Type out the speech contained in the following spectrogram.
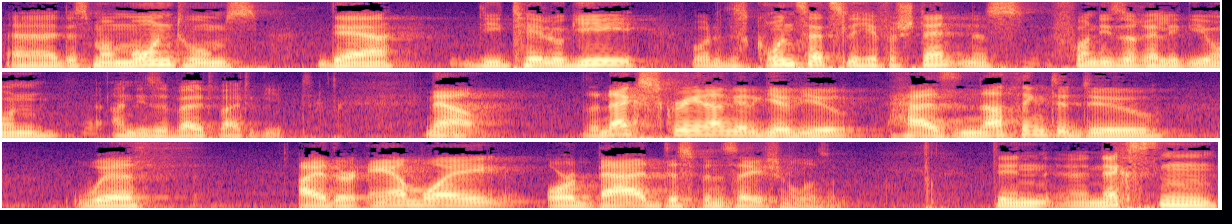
äh, des Mormonentums, der die Theologie oder das grundsätzliche Verständnis von dieser Religion an diese Welt weitergibt. Now, the next screen I'm going to give you has nothing to do with either Amway or bad dispensationalism. Den äh, nächsten,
